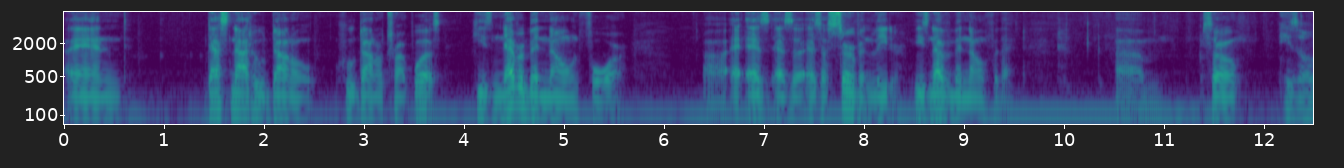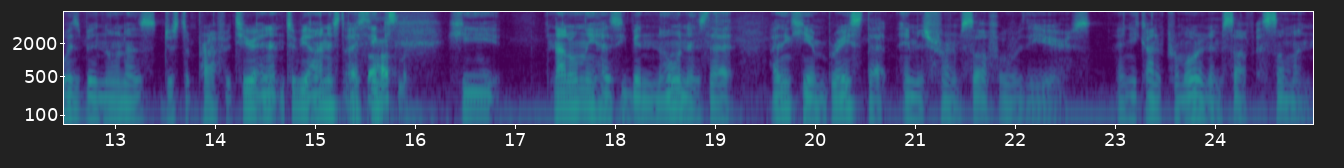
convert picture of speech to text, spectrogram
and that's not who Donald who Donald Trump was. He's never been known for uh, as as a as a servant leader. He's never been known for that. Um, so he's always been known as just a profiteer, and to be honest, I think he not only has he been known as that, I think he embraced that image for himself over the years. And he kind of promoted himself as someone,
